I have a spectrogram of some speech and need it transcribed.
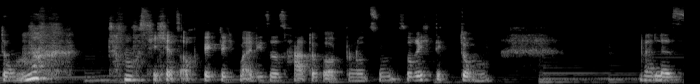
dumm. da muss ich jetzt auch wirklich mal dieses harte Wort benutzen, so richtig dumm, weil es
